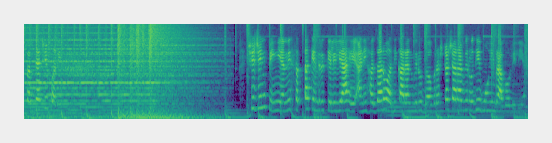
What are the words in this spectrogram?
सध्याची परिस्थिती शी जिनपिंग यांनी सत्ता केंद्रित केलेली आहे आणि हजारो अधिकाऱ्यांविरुद्ध भ्रष्टाचाराविरोधी मोहीम राबवलेली आहे.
